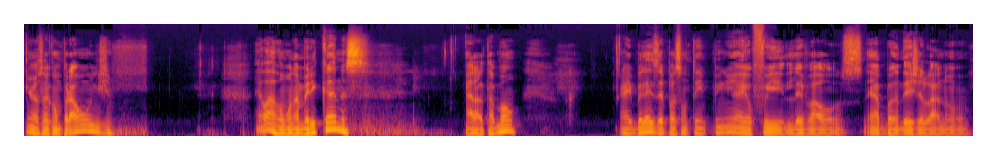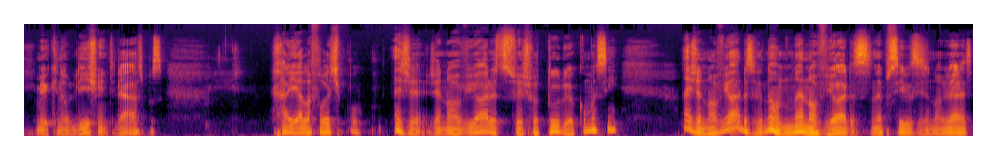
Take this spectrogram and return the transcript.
Você vai comprar onde? Eu, ah, vamos na Americanas. Ela, tá bom. Aí, beleza, passou um tempinho, aí eu fui levar os, né, a bandeja lá no, meio que no lixo, entre aspas. Aí ela falou, tipo, é, já, já é 9 horas, fechou tudo. Eu, como assim? Ah, já é 9 horas. Eu, não, não é 9 horas, não é possível que seja 9 horas.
